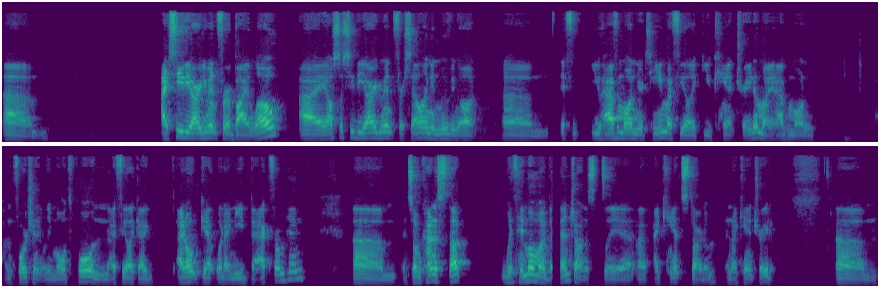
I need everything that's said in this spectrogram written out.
Um, I see the argument for a buy low. I also see the argument for selling and moving on. Um, if you have him on your team, I feel like you can't trade him. I have him on, unfortunately, multiple, and I feel like I I don't get what I need back from him. Um, and so I'm kind of stuck with him on my bench. Honestly, I, I, can't start him and I can't trade him. Um,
